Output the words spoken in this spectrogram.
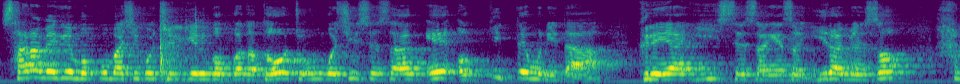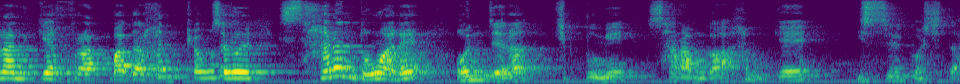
사람에게 먹고 마시고 즐기는 것보다 더 좋은 것이 세상에 없기 때문이다. 그래야 이 세상에서 일하면서 하나님께 허락받은 한 평생을 사는 동안에 언제나 기쁨이 사람과 함께 있을 것이다.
